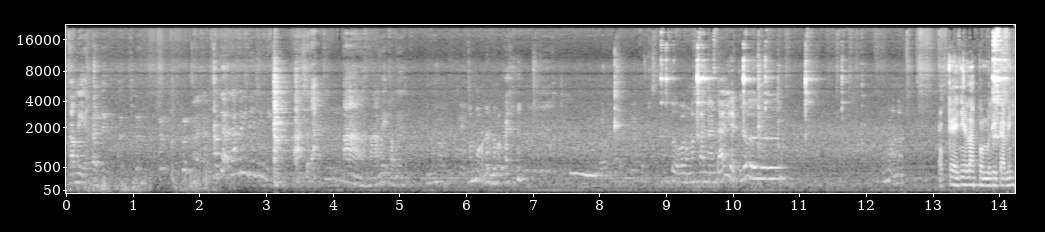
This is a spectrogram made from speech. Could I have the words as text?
Kami. Enggak, kami di sini. Ah, sedap. Ah, ambil kami. Mama dah nak makan. Untuk orang makanan diet nak Okey, inilah pembeli kami.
